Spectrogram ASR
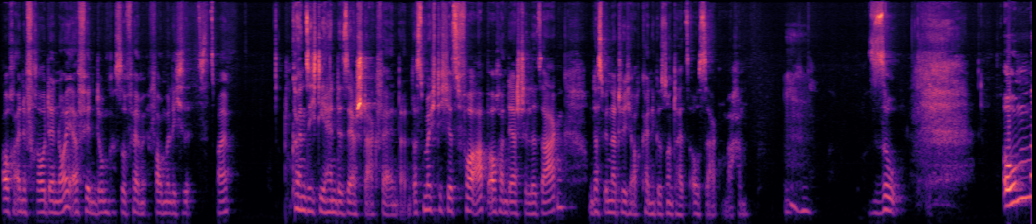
auch eine Frau der Neuerfindung, so formuliere ich es jetzt mal, können sich die Hände sehr stark verändern. Das möchte ich jetzt vorab auch an der Stelle sagen und dass wir natürlich auch keine Gesundheitsaussagen machen. Mhm. So. Um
